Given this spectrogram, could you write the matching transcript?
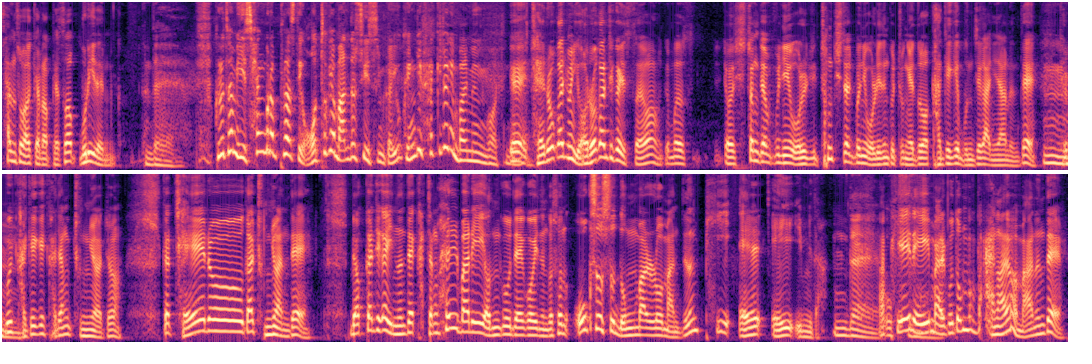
산소와 결합해서 물이 되는 거. 네. 그렇다면 이 생분해 플라스틱 어떻게 만들 수 있습니까? 이거 굉장히 획기적인 발명인 것 같은데. 예, 재료가 좀 여러 가지가 있어요. 그뭐 시청자분이 올리, 청취자분이 올리는 것 중에도 가격의 문제가 아니라는데 음. 결국 가격이 가장 중요하죠. 그러니까 재료가 중요한데 몇 가지가 있는데 가장 활발히 연구되고 있는 것은 옥수수 녹말로 만든 PLA입니다. 네. 아, PLA 말고도 뭐 많아요. 많은데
